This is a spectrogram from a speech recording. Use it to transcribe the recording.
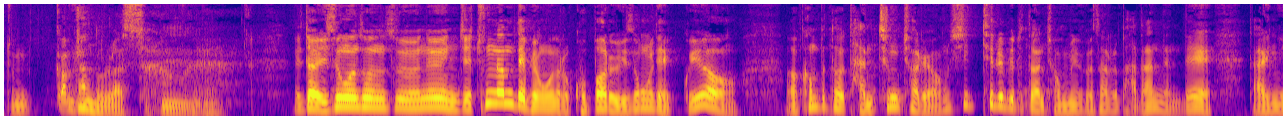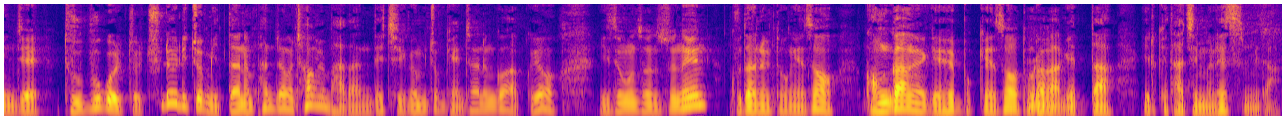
좀 깜짝 놀랐어요. 네. 일단 이승원 선수는 이제 충남대 병원으로 곧바로 이송을 됐고요. 어, 컴퓨터 단층 촬영, CT를 비롯한 정밀 검사를 받았는데 다행히 이제 두부골절 출혈이 좀 있다는 판정을 처음에 받았는데 지금 좀 괜찮은 것 같고요. 이승원 선수는 구단을 통해서 건강하게 회복해서 돌아가겠다 이렇게 다짐을 했습니다.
